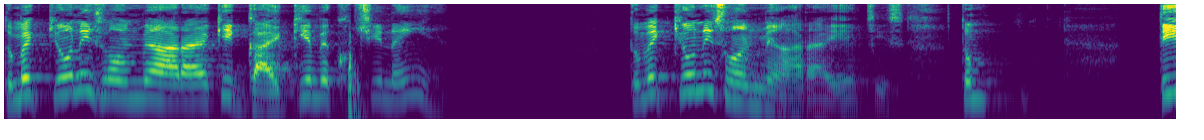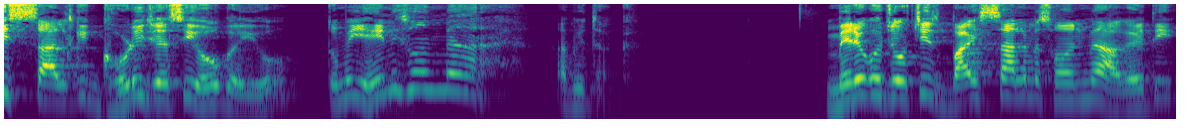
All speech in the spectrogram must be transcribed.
तुम्हें क्यों नहीं समझ में आ रहा है कि गायकी में खुशी नहीं है? तुम्हें क्यों नहीं समझ में आ रहा है ये चीज़? तुम तीस साल की घोड़ी जैसी हो गई हो, तुम्हें यही नहीं समझ में आ रहा है अभी तक। मेरे को जो चीज़ 22 साल में समझ में आ गई थी,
